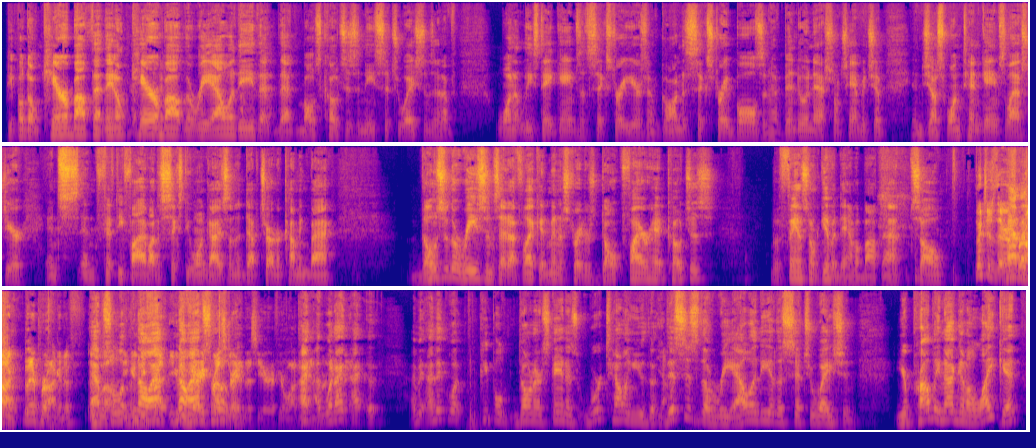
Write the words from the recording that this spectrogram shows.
people don't care about that. They don't care about the reality that that most coaches in these situations that have won at least eight games in six straight years and have gone to six straight bowls and have been to a national championship and just won 10 games last year. And and 55 out of 61 guys on the depth chart are coming back. Those are the reasons that athletic administrators don't fire head coaches. But fans don't give a damn about that. So which is their prerog- their prerogative as well. No, be, I- fru- you can no, be very absolutely. frustrated this year if you're watching I, I what I, I I mean I think what people don't understand is we're telling you that this is the reality of the situation. You're probably not going to like it,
